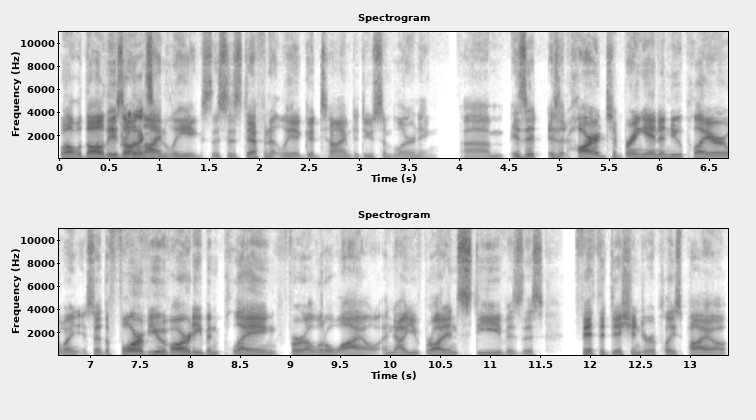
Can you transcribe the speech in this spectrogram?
well, with all these online leagues, this is definitely a good time to do some learning. Um, is it is it hard to bring in a new player when so the four of you have already been playing for a little while, and now you've brought in Steve as this fifth addition to replace Pio.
